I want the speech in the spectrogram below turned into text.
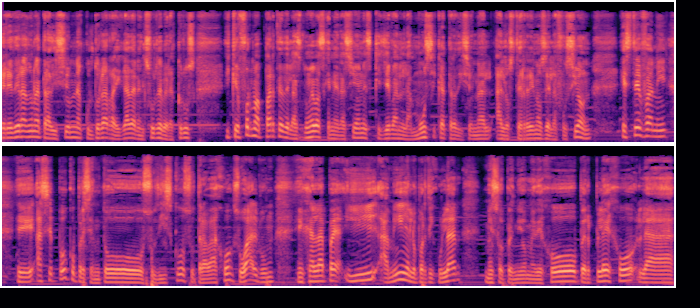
Heredera de una tradición y una cultura arraigada en el sur de Veracruz y que forma parte de las nuevas generaciones que llevan la música tradicional a los terrenos de la fusión, Stephanie eh, hace poco presentó su disco, su trabajo, su álbum en Jalapa y a mí en lo particular me sorprendió, me dejó perplejo la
